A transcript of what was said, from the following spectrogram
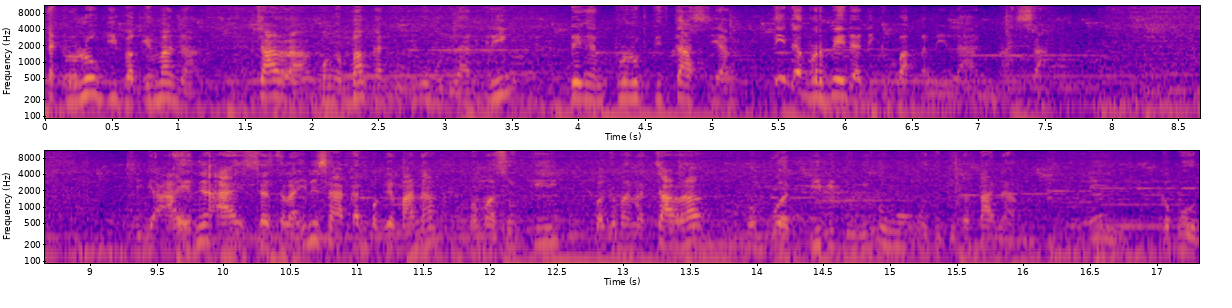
teknologi bagaimana cara mengembangkan ubi ungu di lahan kering dengan produktivitas yang tidak berbeda dikembangkan di lahan basah. Sehingga akhirnya setelah ini saya akan bagaimana memasuki bagaimana cara membuat bibit ubi ungu untuk kita tanam di kebun.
